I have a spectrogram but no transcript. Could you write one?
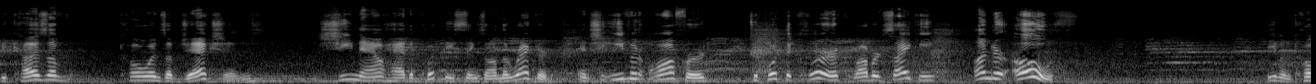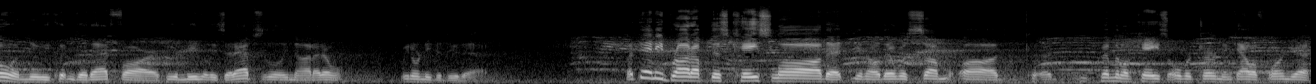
because of Cohen's objections, she now had to put these things on the record. And she even offered to put the clerk, Robert Psyche, under oath. Even Cohen knew he couldn't go that far. He immediately said, "Absolutely not. I don't. We don't need to do that." But then he brought up this case law that you know there was some uh, criminal case overturned in California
